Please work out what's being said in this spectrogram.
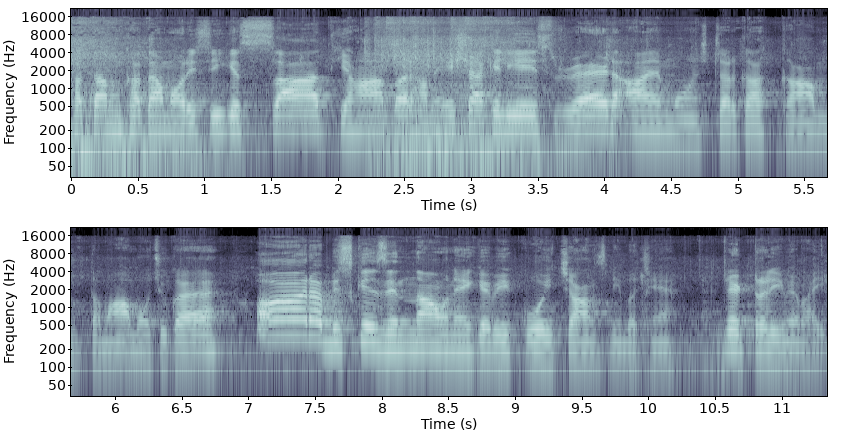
ख़त्म ख़त्म। और इसी के साथ यहाँ पर हमेशा के लिए इस रेड आई मॉन्स्टर का काम तमाम हो चुका है। और अब इसके ज़िंदा होने के भी कोई चांस नहीं बचे हैं। लिटरली में भाई।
